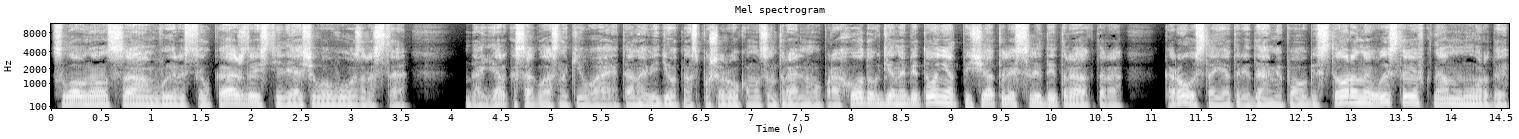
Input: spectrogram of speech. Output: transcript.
словно он сам вырастил каждого из телящего возраста. Да, ярко согласно кивает. Она ведет нас по широкому центральному проходу, где на бетоне отпечатались следы трактора. Коровы стоят рядами по обе стороны, выставив к нам морды.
